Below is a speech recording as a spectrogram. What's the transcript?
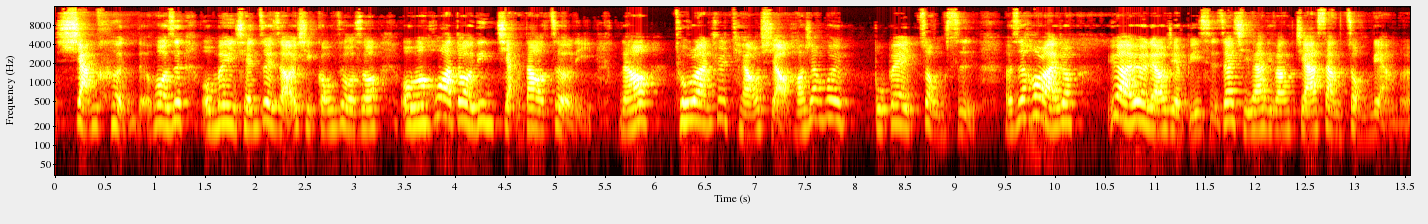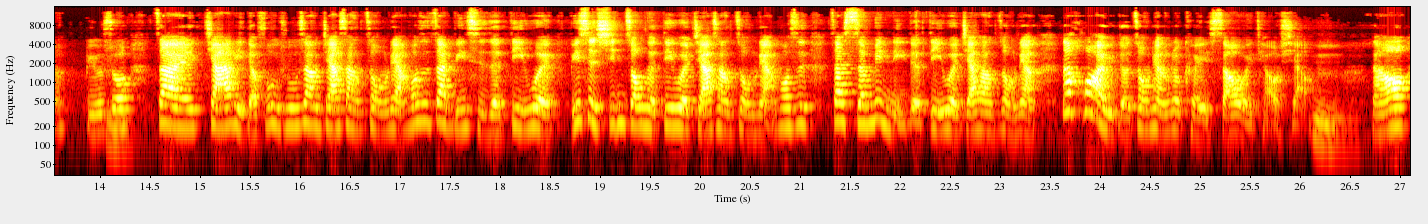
相恨的，或者是我们以前最早一起工作的时候，我们话都已经讲到这里，然后突然去调小，好像会不被重视。可是后来就越来越了解彼此，在其他地方加上重量了。比如说，在家里的付出上加上重量，或是在彼此的地位、彼此心中的地位加上重量，或是在生命里的地位加上重量，那话语的重量就可以稍微调小。嗯，然后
